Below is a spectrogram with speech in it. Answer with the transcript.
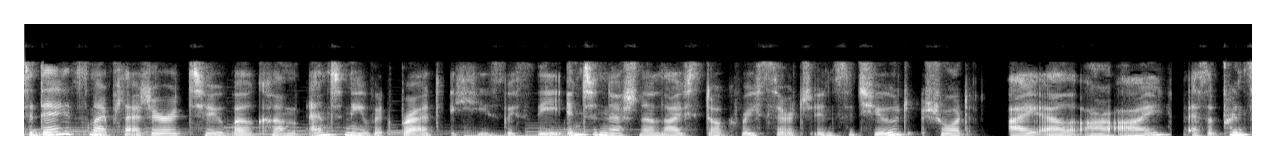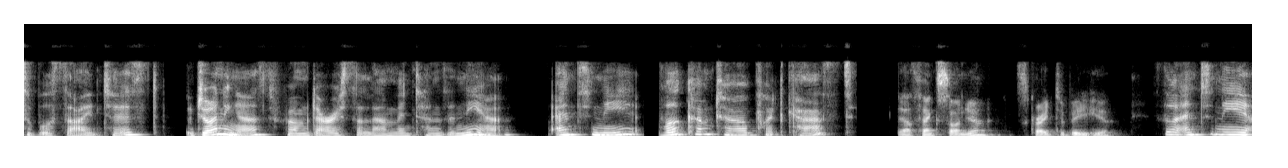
Today it's my pleasure to welcome Anthony Whitbread. He's with the International Livestock Research Institute, short ILRI, as a principal scientist, joining us from Dar es Salaam in Tanzania. Anthony, welcome to our podcast. Yeah, thanks, Sonia. It's great to be here. So, Anthony,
